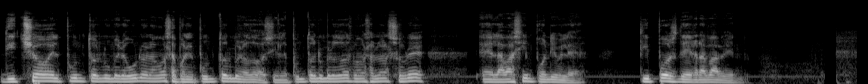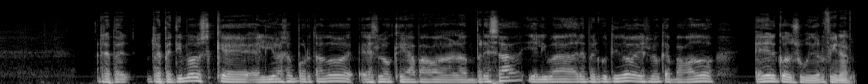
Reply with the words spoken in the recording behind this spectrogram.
Dicho el punto número uno, ahora vamos a por el punto número dos. Y en el punto número dos vamos a hablar sobre eh, la base imponible, tipos de gravamen. Repetimos que el IVA soportado es lo que ha pagado la empresa y el IVA repercutido es lo que ha pagado el consumidor final.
